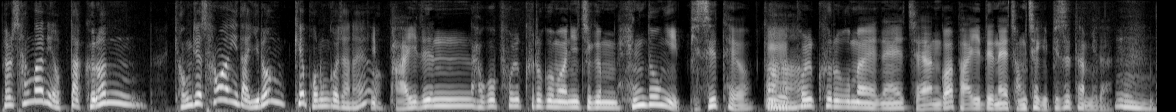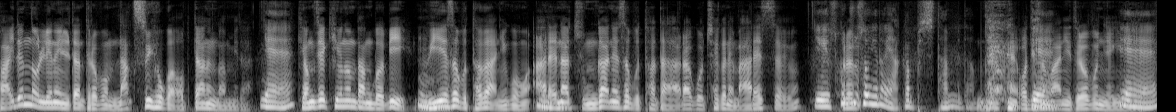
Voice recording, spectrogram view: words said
별 상관이 없다. 그런 경제 상황이다. 이렇게 보는 거잖아요. 이 바이든하고 폴 크루그먼이 지금 행동이 비슷해요. 그. 폴 크루그먼의 제안과 바이든의 정책이 비슷합니다. 음. 바이든 논리는 일단 들어보면 낙수 효과 없다는 겁니다. 예. 경제 키우는 방법이 음. 위에서부터가 아니고 아래나 중간에서부터다라고 최근에 말했어요. 이게 소주성이랑 약간 비슷합니다. 네, 어디서 예. 많이 들어본 얘기입니다. 예.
